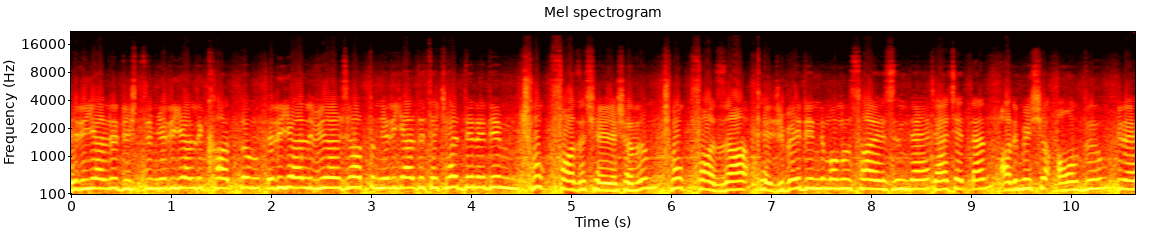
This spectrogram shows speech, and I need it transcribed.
yeri geldi düştüm, yeri geldi kalktım, yeri geldi virajı attım, yeri geldi teker denedim. Çok fazla şey yaşadım. Çok fazla tecrübe edindim onun sayesinde. Gerçekten R25'i aldığım güne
